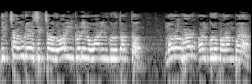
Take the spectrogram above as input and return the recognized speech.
Diksha Guru and Shiksha Guru, all including one in Guru Tattva. Moreover, all Guru Parampara.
